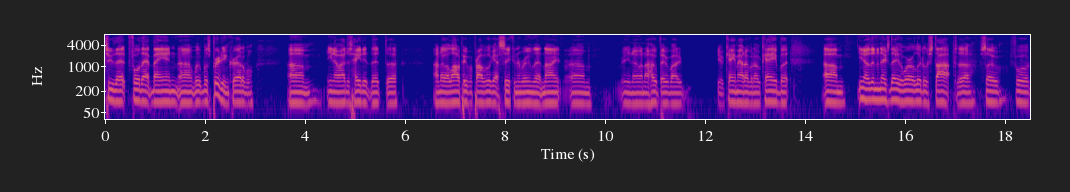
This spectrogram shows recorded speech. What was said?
to that for that band uh, was, was pretty incredible. Um, you know, I just hated that. Uh, I know a lot of people probably got sick in the room that night. Um, you know, and I hope everybody you know, came out of it okay. But um, you know, then the next day the world literally stopped. Uh, so for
